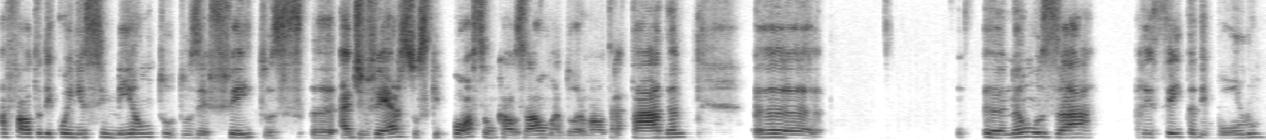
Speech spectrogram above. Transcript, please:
a falta de conhecimento dos efeitos uh, adversos que possam causar uma dor maltratada, uh, uh, não usar receita de bolo,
